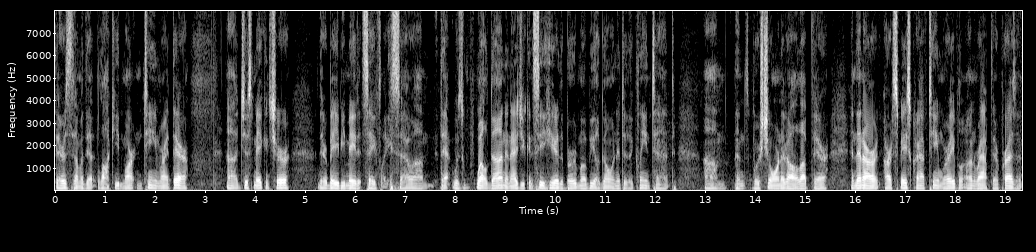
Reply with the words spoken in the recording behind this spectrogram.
there's some of the Lockheed Martin team right there uh, just making sure their baby made it safely so um, that was well done and as you can see here the bird mobile going into the clean tent um, and we're shoring it all up there. And then our, our spacecraft team were able to unwrap their present.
